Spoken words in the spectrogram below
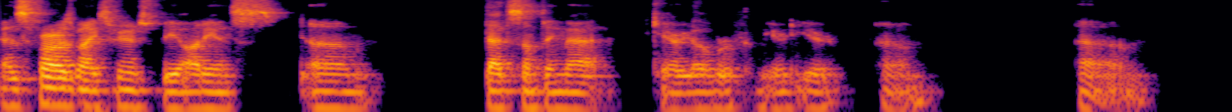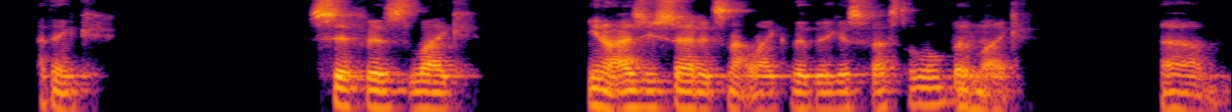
as far as my experience with the audience, um, that's something that carried over from year to year. Um, um, I think SIFF is like, you know, as you said, it's not like the biggest festival, but Mhm. like, um,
